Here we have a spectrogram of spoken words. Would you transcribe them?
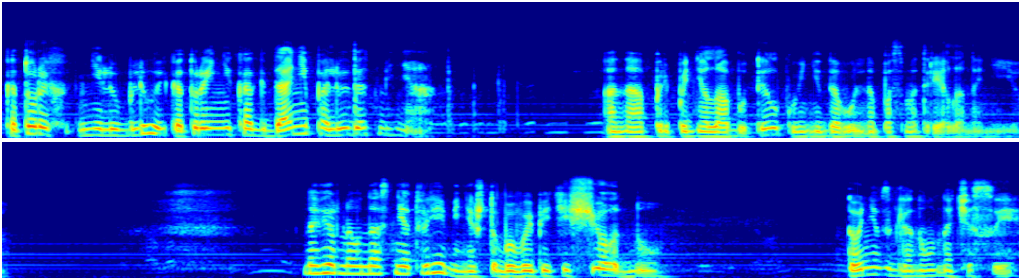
которых не люблю и которые никогда не полюбят меня. Она приподняла бутылку и недовольно посмотрела на нее. Наверное, у нас нет времени, чтобы выпить еще одну. Тони взглянул на часы.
